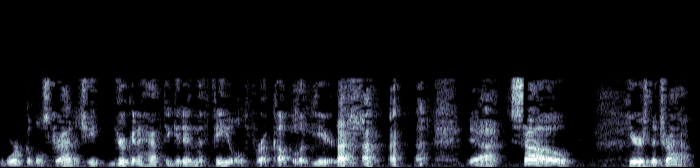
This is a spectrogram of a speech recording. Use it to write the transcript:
workable strategy, you're going to have to get in the field for a couple of years. yeah. So here's the trap.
